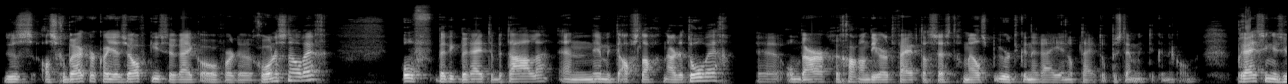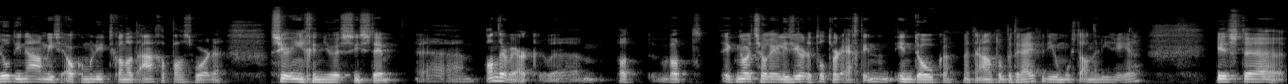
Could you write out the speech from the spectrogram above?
Dus als gebruiker kan je zelf kiezen, rijken over de gewone snelweg, of ben ik bereid te betalen en neem ik de afslag naar de tolweg, uh, om daar gegarandeerd 50, 60 mijls per uur te kunnen rijden en op tijd op bestemming te kunnen komen. Prijzing is heel dynamisch, elke minuut kan dat aangepast worden. Zeer ingenieus systeem. Uh, ander werk, wat, wat ik nooit zo realiseerde tot we er echt in, in doken met een aantal bedrijven die we moesten analyseren, is de,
